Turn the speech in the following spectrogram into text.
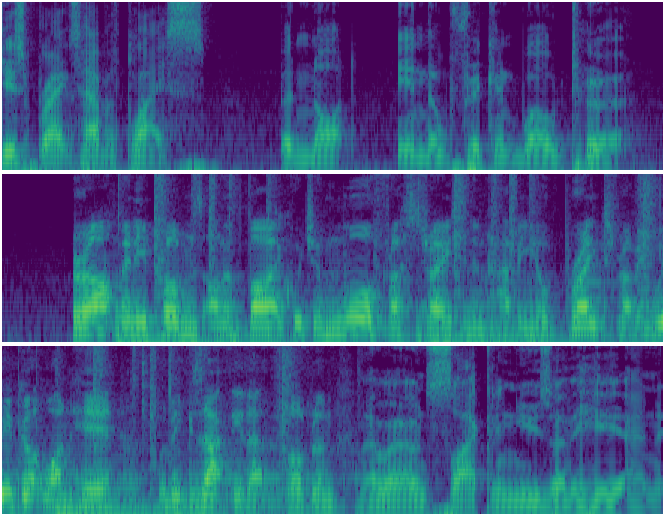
disc brakes have a place, but not in the freaking world tour. There aren't many problems on a bike which are more frustrating than having your brakes rubbing. We've got one here with exactly that problem. Now we're on cycling news over here, and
